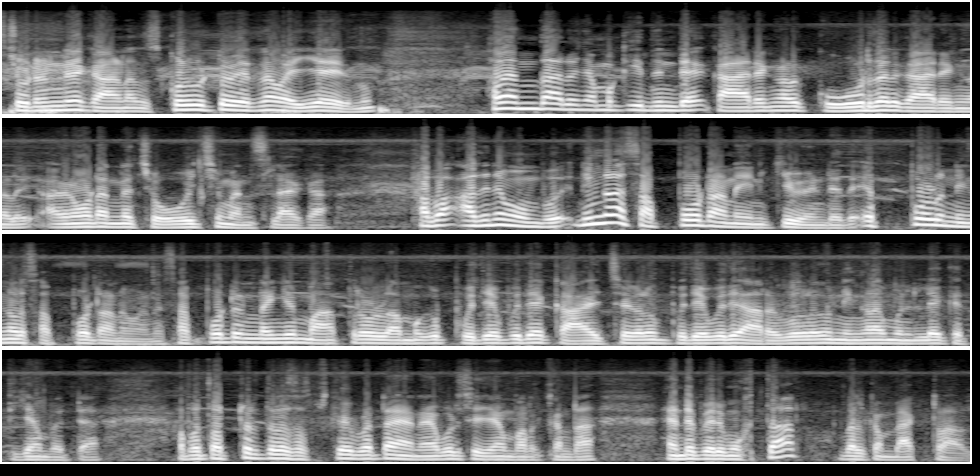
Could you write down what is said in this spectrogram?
സ്റ്റുഡന്റിനെ കാണുന്നത്. സ്കൂൾ വിട്ട് വരുന്ന വയ്യായിരുന്നു അതെന്തായാലും നമുക്ക് ഇതിന്റെ കാര്യങ്ങൾ കൂടുതൽ കാര്യങ്ങൾ അതിനോട് തന്നെ ചോദിച്ച് മനസ്സിലാക്കാം അപ്പോൾ അതിനു മുമ്പ് നിങ്ങളെ സപ്പോർട്ടാണ് എനിക്ക് വേണ്ടത്. എപ്പോഴും നിങ്ങളെ സപ്പോർട്ടാണ് വേണ്ടത്. സപ്പോർട്ട് ഉണ്ടെങ്കിൽ മാത്രമേ ഉള്ളൂ. നമുക്ക് പുതിയ പുതിയ കാഴ്ചകളും പുതിയ പുതിയ അറിവുകളും നിങ്ങളെ മുന്നിലേക്ക് എത്തിക്കാൻ പറ്റുക. അപ്പോൾ തൊട്ടടുത്തുള്ള സബ്സ്ക്രൈബ് ബട്ടൺ എനേബിൾ ചെയ്യാൻ മറക്കണ്ട. എന്റെ പേര് മുഖ്താർ. വെൽക്കം ബാക്ക് ട്രാവൽ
